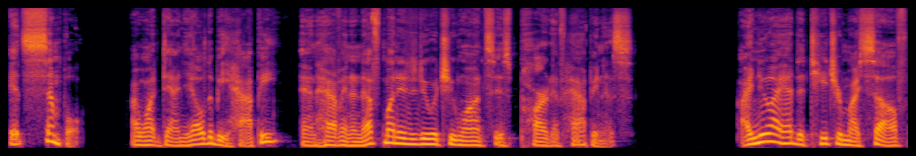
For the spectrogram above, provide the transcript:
It's simple. I want Danielle to be happy, and having enough money to do what she wants is part of happiness. I knew I had to teach her myself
